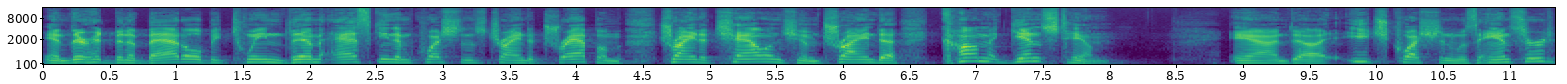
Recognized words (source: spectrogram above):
And there had been a battle between them asking him questions, trying to trap him, trying to challenge him, trying to come against him. And uh, each question was answered.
